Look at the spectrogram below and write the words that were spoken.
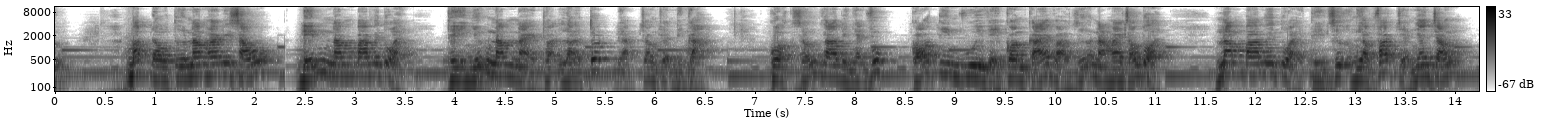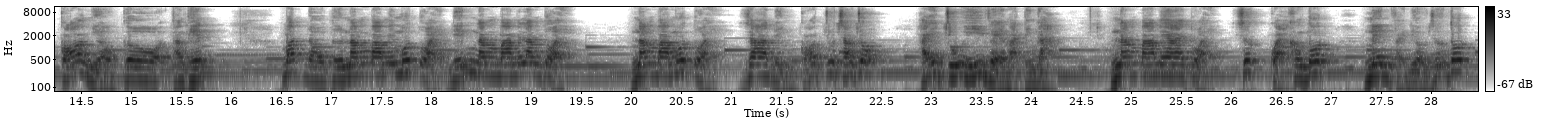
Bắt đầu từ năm 26 đến năm 30 tuổi thì những năm này thuận lợi tốt đẹp trong chuyện tình cảm. Cuộc sống gia đình hạnh phúc, có tin vui về con cái vào giữa năm 26 tuổi. Năm 30 tuổi thì sự nghiệp phát triển nhanh chóng, có nhiều cơ hội thăng tiến. Bắt đầu từ năm 31 tuổi đến năm 35 tuổi. Năm 31 tuổi, gia đình có chút xáo trộn, hãy chú ý về mặt tình cảm. Năm 32 tuổi, sức khỏe không tốt nên phải điều dưỡng tốt,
